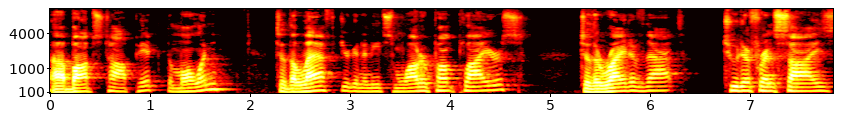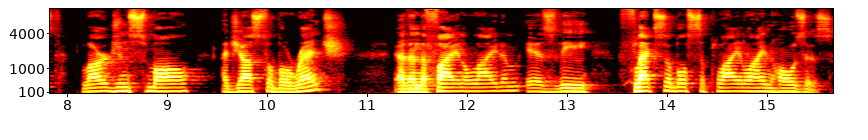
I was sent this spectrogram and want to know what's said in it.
uh, Bob's top pick, the Moen. To the left, you're going to need some water pump pliers. To the right of that, two different sized, large and small, adjustable wrench. And then the final item is the flexible supply line hoses.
